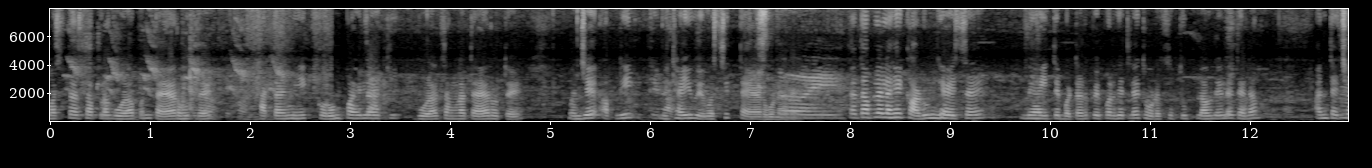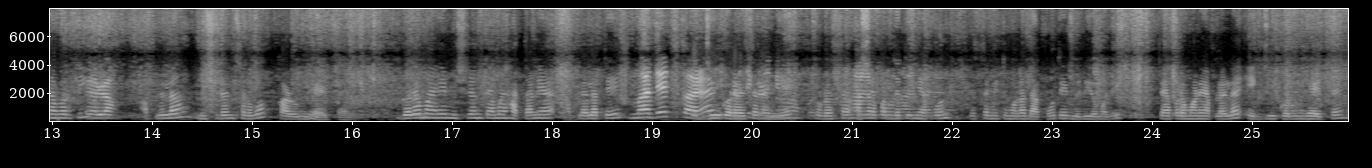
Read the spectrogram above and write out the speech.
मस्त असा आपला गोळा पण तयार होतो आहे आता मी करून पाहिलं आहे की गोळा चांगला तयार होतो आहे म्हणजे आपली मिठाई व्यवस्थित तयार होणार आहे. तर आता आपल्याला हे काढून घ्यायचं आहे मी इथे बटर पेपर घेतलं आहे थोडंसं तूप लावलेलं आहे त्याला. आणि त्याच्यावरती आपल्याला मिश्रण सर्व काढून घ्यायचं आहे. गरम आहे मिश्रण त्यामुळे हाताने आपल्याला ते एकजीव करायचं नाही आहे थोडंसं अशा पद्धतीने आपण जसं मी तुम्हाला दाखवते व्हिडिओमध्ये त्याप्रमाणे आपल्याला एकजीव करून घ्यायचं आहे.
